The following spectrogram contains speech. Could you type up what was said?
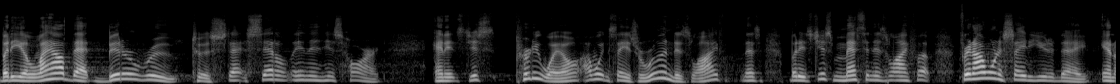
But he allowed that bitter root to settle in in his heart. And it's just pretty well. I wouldn't say it's ruined his life, but it's just messing his life up. Friend, I want to say to you today in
